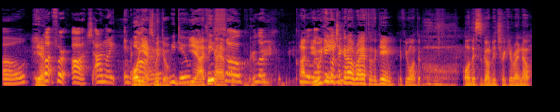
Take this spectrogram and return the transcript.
Oh. Yeah. But for us, I'm like in. Oh yes, we do. We do. Yeah, I think He's I have so to. look cool Uh, we can go check it out right after the game if you want to. Oh, this is gonna be tricky right now.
